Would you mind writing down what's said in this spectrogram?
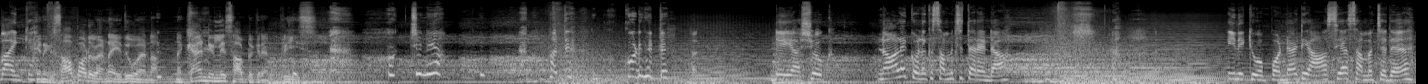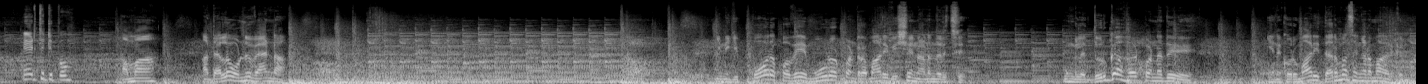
வாங்கிக்க. எனக்கு சாப்பாடு வேண்டாம் எதுவும் வேண்டாம் நான் கேண்டீன்லயே சாப்பிட்டுக்கிறேன் ப்ளீஸ் சின்னையா அத்தை கொடுங்க அத்தை. டேய் அசோக் நாளைக்கு உனக்கு சமைச்சு தரேன்டா. இன்னைக்கு உன் பொண்டாட்டி ஆசையா சமைச்சத எடுத்துட்டு போ. அம்மா அதெல்லாம் ஒன்றும் வேண்டாம். இன்னைக்கு போறப்பவே மூட் அவுட் பண்ற மாதிரி விஷயம் நடந்துருச்சு. உங்களை துர்கா ஹர்ட் பண்ணது எனக்கு ஒரு மாதிரி தர்ம சங்கடமா இருக்குமா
